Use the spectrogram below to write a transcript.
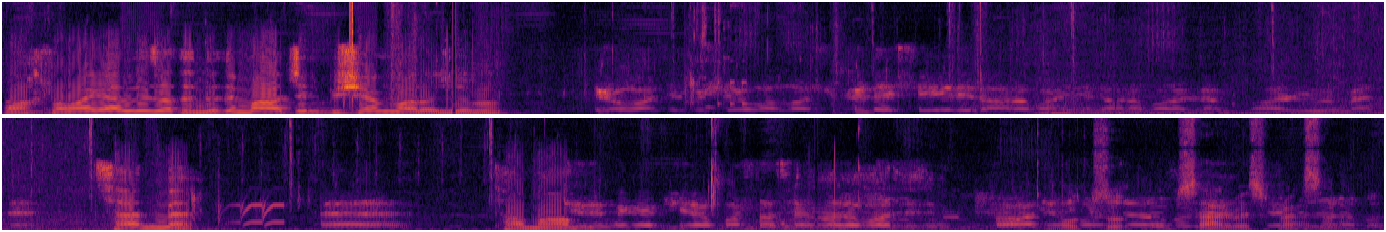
Aklıma geldi zaten dedim acil bir şey mi var acaba? Acil bir şey yok Allah şükür de şey dedi arabayı dedi. Araba arıyorum, arıyorum ben de. Sen mi? He. Tamam. Eğer bir şey yaparsa sen araba dedim. Botu araba serbest bıraksana. araba.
